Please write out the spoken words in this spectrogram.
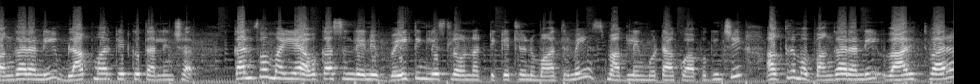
బంగారాన్ని బ్లాక్ మార్కెట్కు తరలించారు. కన్ఫర్మ్ అయ్యే అవకాశం లేని వెయిటింగ్ లిస్ట్లో ఉన్న టికెట్లను మాత్రమే స్మగ్లింగ్ ముఠాకు అప్పగించి అక్రమ బంగారాన్ని వారి ద్వారా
